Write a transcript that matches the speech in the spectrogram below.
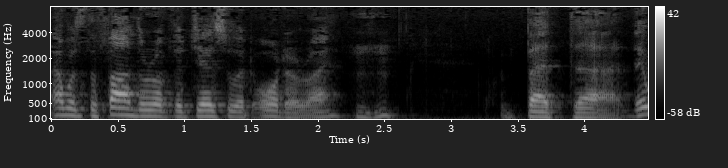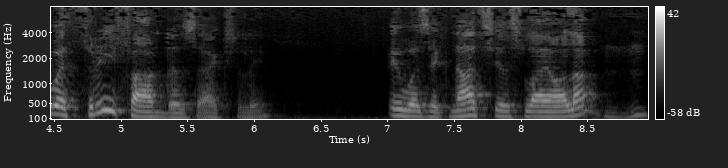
That was the founder of the Jesuit order, right? Mhm. But uh, there were three founders, actually. It was Ignatius Loyola, Mhm.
